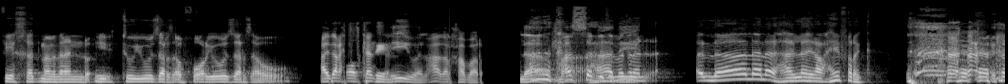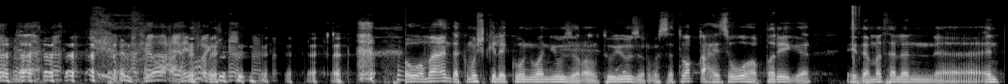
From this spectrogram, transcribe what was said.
في خدمة مثلا 2 users أو 4 users أو هذا راح. تتكنسل. إيوه. هذا الخبر. لا أنا أتحسب إذا هذه- مثلا لا لا لا هلا راح يفرق؟ الحين لا، راح راح يفرق؟ هو ما عندك مشكلة يكون 1 user أو 2 user بس أتوقع حيسووها بطريقة إذا مثلا آه، أنت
